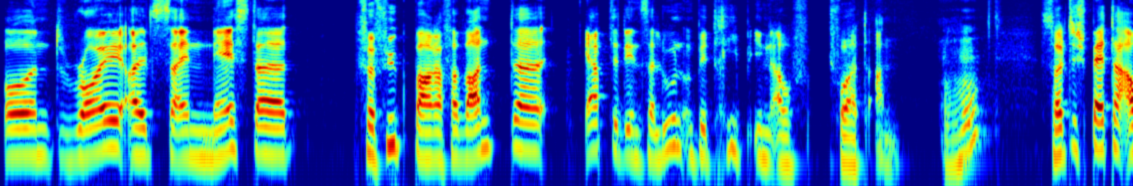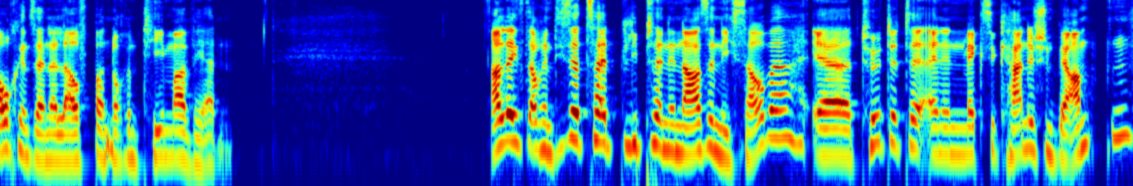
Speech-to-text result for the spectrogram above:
und Roy als sein nächster verfügbarer Verwandter erbte den Saloon und betrieb ihn auch fortan. Mhm. Sollte später auch in seiner Laufbahn noch ein Thema werden. Allerdings auch in dieser Zeit blieb seine Nase nicht sauber. Er tötete einen mexikanischen Beamten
